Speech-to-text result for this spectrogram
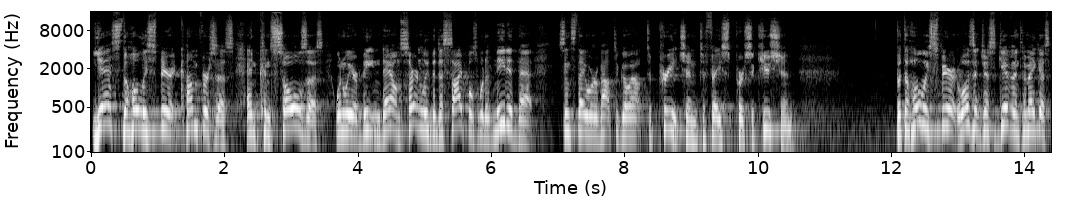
Yes, the Holy Spirit comforts us and consoles us when we are beaten down. Certainly, the disciples would have needed that since they were about to go out to preach and to face persecution. But the Holy Spirit wasn't just given to make us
